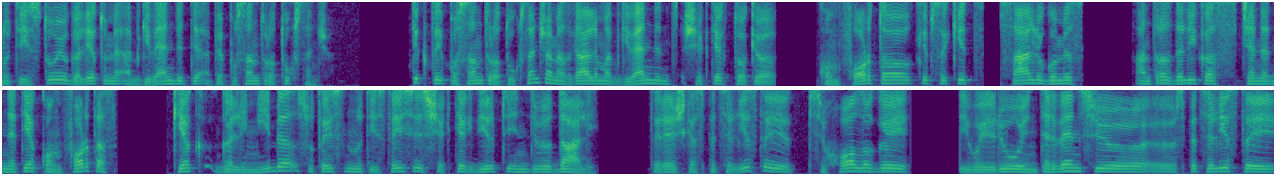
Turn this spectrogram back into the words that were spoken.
nuteistųjų galėtume apgyvendinti apie pusantro tūkstančio. Tik tai pusantro tūkstančio mes galim apgyvendinti šiek tiek tokio komforto, kaip sakyt, sąlygomis. Antras dalykas, čia net ne tiek komfortas, kiek galimybė su tais nuteistaisiais šiek tiek dirbti individualiai. Tai reiškia specialistai, psichologai, įvairių intervencijų e, specialistai,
